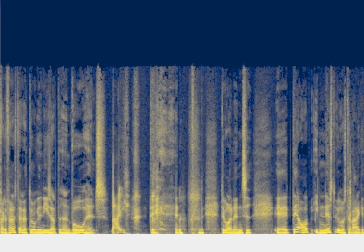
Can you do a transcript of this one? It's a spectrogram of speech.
For det første er der dukket en is op, der hedder en vågehals. Nej! Det, det var en anden tid. Øh, derop i den næste øverste række,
